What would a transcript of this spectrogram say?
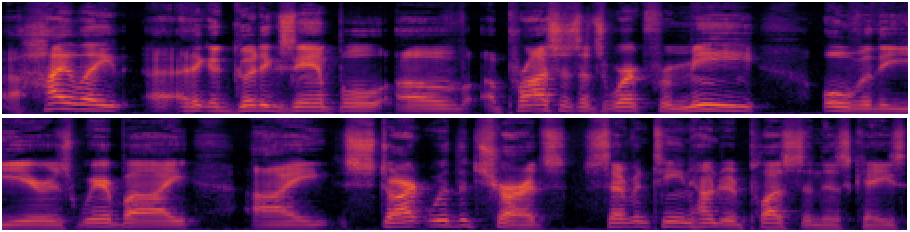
uh, highlight, uh, I think, a good example of a process that's worked for me over the years, whereby I start with the charts, 1700 plus in this case,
